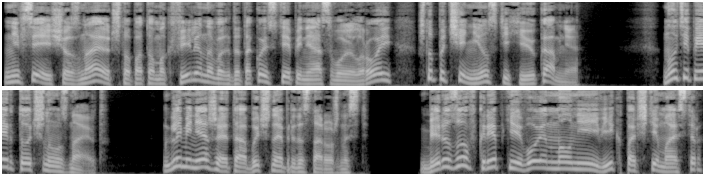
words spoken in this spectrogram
Не все еще знают, что потомок Филиновых до такой степени освоил рой, что подчинил стихию камня. Ну, теперь точно узнают. Для меня же это обычная предосторожность. Бирюзов — крепкий воин-молниевик, почти мастер,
